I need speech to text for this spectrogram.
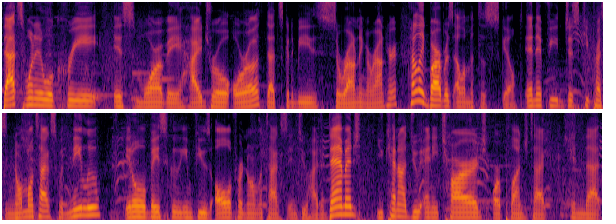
that's when it will create is more of a hydro aura that's going to be surrounding around her. Kind of like Barbara's elemental skill. And if you just keep pressing normal attacks with Nilou, it'll basically infuse all of her normal attacks into hydro damage. You cannot do any charge or plunge attack in that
